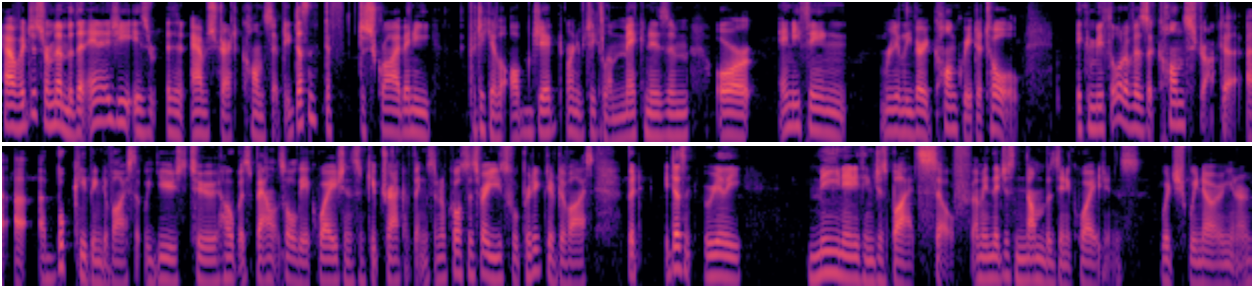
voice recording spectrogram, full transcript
However, just remember that energy is, is an abstract concept. It doesn't describe any particular object or any particular mechanism or anything really very concrete at all it can be thought of as a construct, a, a, a, bookkeeping device that we use to help us balance all the equations and keep track of things. And of course, it's a very useful predictive device, but it doesn't really mean anything just by itself. I mean, they're just numbers in equations, which we know, you know,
